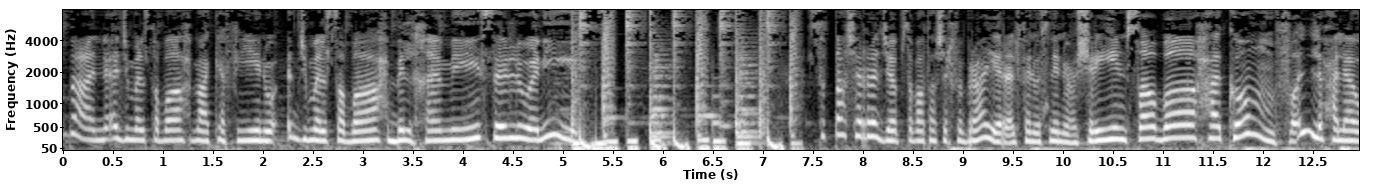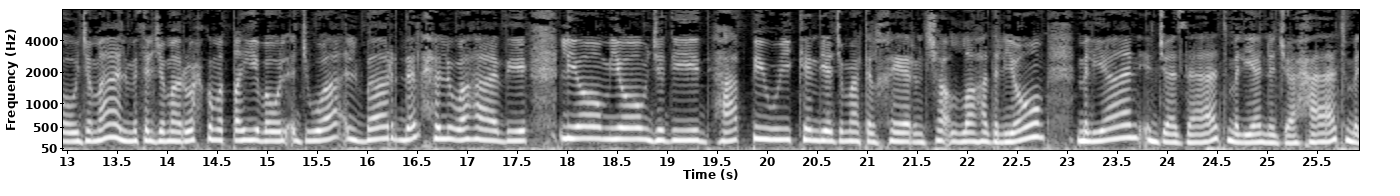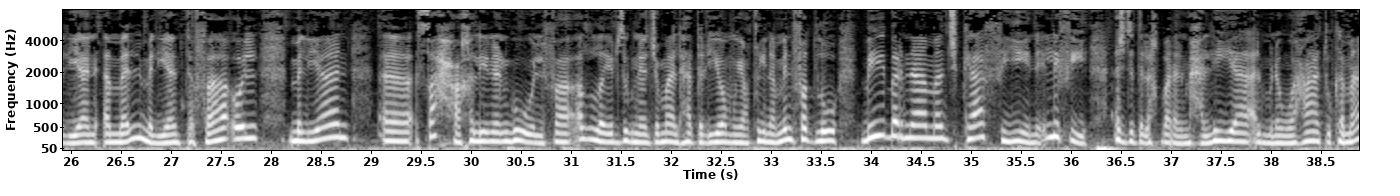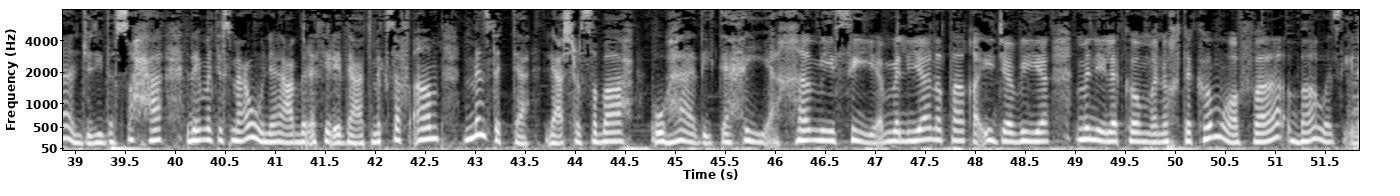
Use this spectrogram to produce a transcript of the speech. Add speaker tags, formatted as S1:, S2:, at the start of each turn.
S1: طبعا اجمل صباح مع كافيين وأجمل صباح بالخميس الونيس. 16 رجب 17 فبراير 2022 صباحكم فل حلاوة وجمال مثل جمال روحكم الطيبة والأجواء الباردة الحلوة هذه. اليوم يوم جديد. happy weekend يا جماعة الخير. إن شاء الله هذا اليوم مليان إنجازات مليان نجاحات مليان أمل مليان تفاؤل مليان آه صحة خلينا نقول. فالله يرزقنا جمال هذا اليوم ويعطينا من فضله ببرنامج كافيين اللي فيه أجدد الأخبار المحلية المنوعات وكمان جديد الصحة دايما تسمعونا عبر أثير إذاعة مكسف أم من 6 ل 10 الصباح. وهذه تحية خميسية مليانة طاقة إيجابية مني لكم من أختكم وفاء باوزير.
